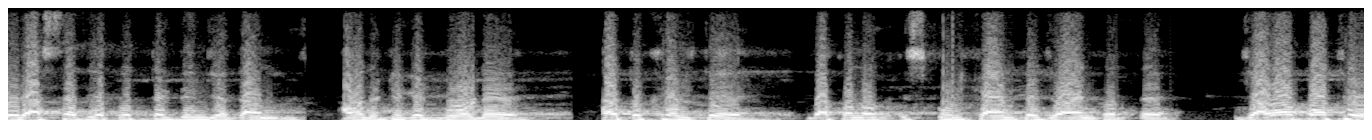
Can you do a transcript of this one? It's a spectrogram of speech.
এই রাস্তা দিয়ে প্রত্যেকদিন যেতাম, আমাদের ক্রিকেট বোর্ডে, হয়তো খেলতে বা কোনো স্কুল ক্যাম্পে জয়েন করতে। যাওয়ার পথে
